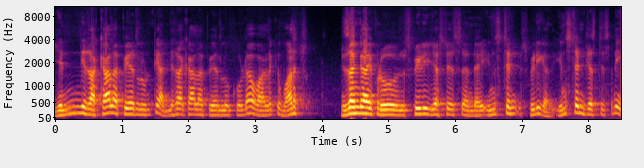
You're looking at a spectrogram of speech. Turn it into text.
ఎన్ని రకాల పేర్లు ఉంటే అన్ని రకాల పేర్లు కూడా వాళ్ళకి వాడచ్చు. నిజంగా ఇప్పుడు speedy justice and instant speedy కాదు ఇన్స్టెంట్ జస్టిస్ అని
